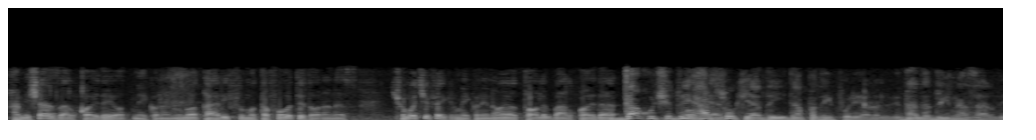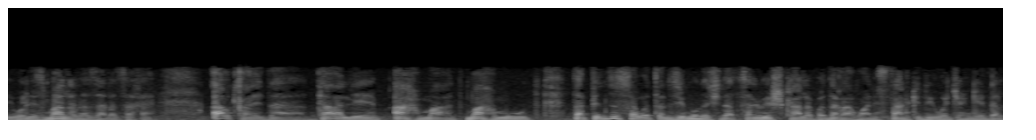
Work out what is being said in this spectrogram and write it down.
همیشه از القاعده یاد میکنن اونا تعریف متفاوتی دارن است شما چی فکر میکنین آیا طالب به القاعده دا خو چې دوی هر څوک یادوي دا په دوی پورې اړه لري دا د دوی نظر دی ولې زما له نظره څخه القاعده، طالب، احمد، محمود، دا پنځه سوه تنظیمونه چې دا څلوېښت کاله په دغه افغانستان کې دوی وجنګېدل،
